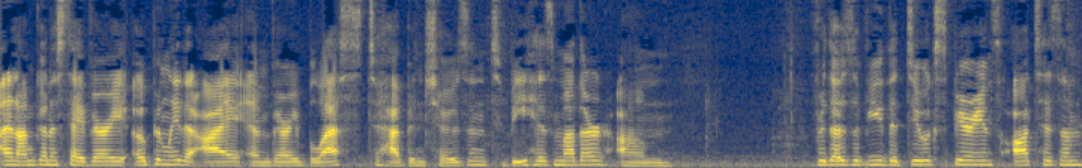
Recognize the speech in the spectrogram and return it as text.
and I'm going to say very openly that I am very blessed to have been chosen to be his mother. Um, for those of you that do experience autism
